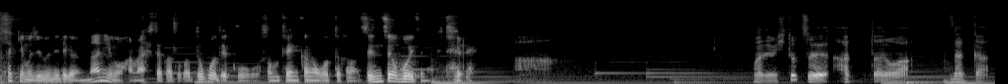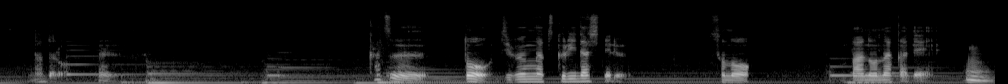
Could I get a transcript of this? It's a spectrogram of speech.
さっきも自分で言ったけど、何を話したかとか、どこでこう、その転換が起こったかは全然覚えてなくて。まあでも一つあったのはなんかなんだろう、うん、カズと自分が作り出してるその場の中でうん。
